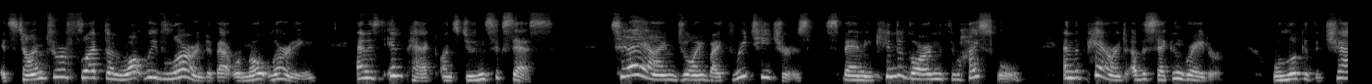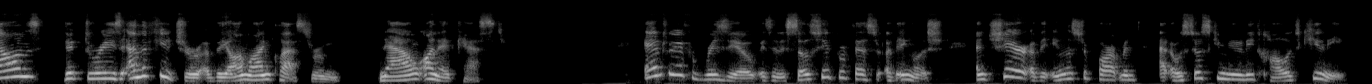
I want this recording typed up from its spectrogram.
It's time to reflect on what we've learned about remote learning and its impact on student success. Today, I'm joined by three teachers spanning kindergarten through high school and the parent of a second grader. We'll look at the challenge, victories, and the future of the online classroom. Now on EdCast. Andrea Fabrizio is an associate professor of English and chair of the English department at Hostos Community College, CUNY.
